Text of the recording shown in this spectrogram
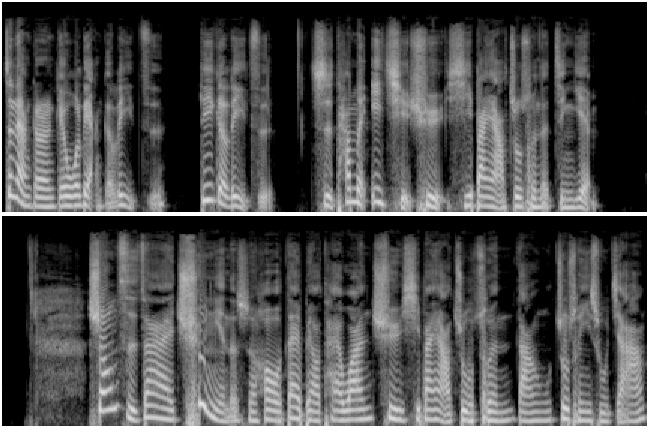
这两个人给我两个例子。第一个例子是他们一起去西班牙驻村的经验。双子在去年的时候代表台湾去西班牙驻村当驻村艺术家，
